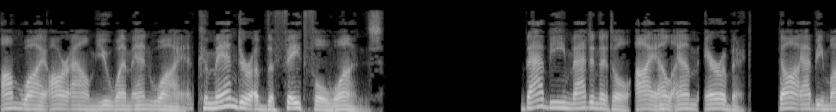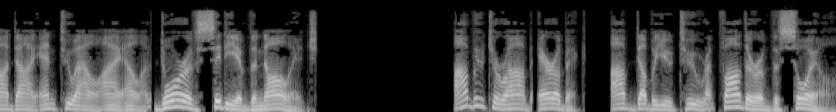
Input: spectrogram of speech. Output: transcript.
Amyr al commander of the faithful ones. Bab-e Madinatul ilm Arabic, Ba-abi ma al door of city of the knowledge. Abu Turab Arabic, Ab father of the soil.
